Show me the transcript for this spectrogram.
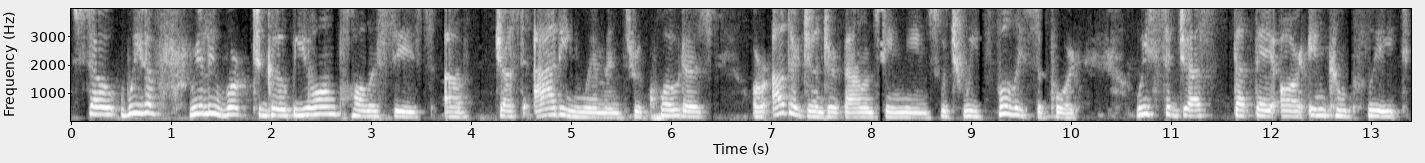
So we have really worked to go beyond policies of just adding women through quotas or other gender balancing means, which we fully support, we suggest that they are incomplete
